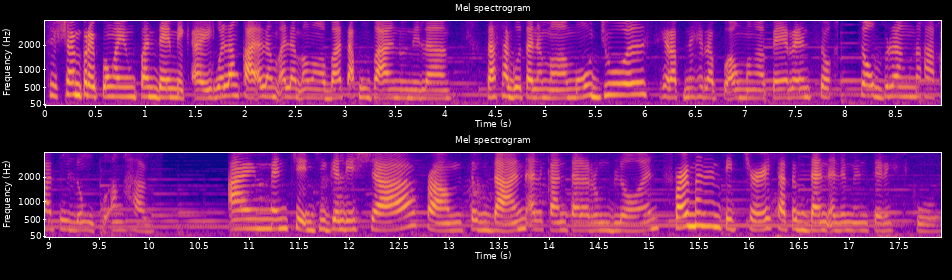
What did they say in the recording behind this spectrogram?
So, syempre po ngayong pandemic ay walang kaalam-alam ang mga bata kung paano nila sasagutan ng mga modules. Hirap na hirap po ang mga parents. So, sobrang nakakatulong po ang hubs. I'm Menche G. Galicia from Tugdan, Alcantara, Romblon. Permanent teacher sa Tugdan Elementary School.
